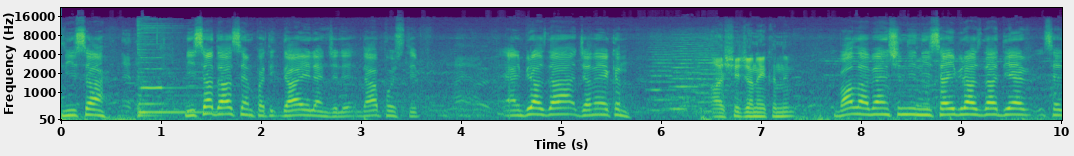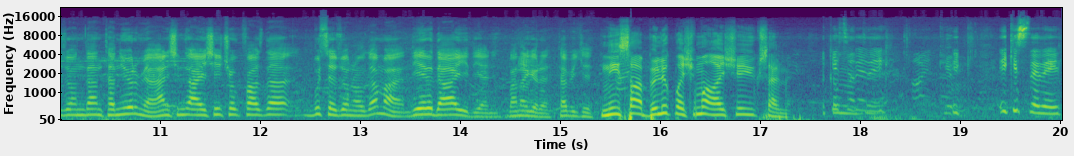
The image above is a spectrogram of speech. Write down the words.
Nisa. Nisa daha sempatik, daha eğlenceli, daha pozitif. Yani biraz daha cana yakın. Ayşe Can'a yakın değil mi? Vallahi ben şimdi Nisa'yı biraz daha diğer sezondan tanıyorum ya. Hani şimdi Ayşe'yi çok fazla bu sezon oldu ama diğeri daha iyiydi yani bana göre tabii ki. Nisa Bölükbaşı mı Ayşe Yüksel mi? İkisi de değil. İk- İkisi de değil.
